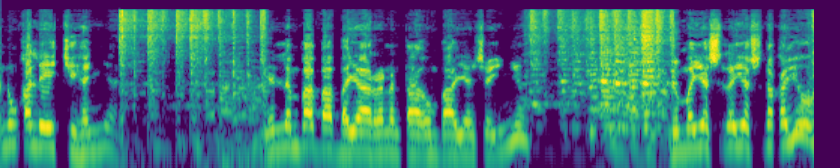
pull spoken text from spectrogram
Anong kalechihan yan? Yan lang ba babayaran ng taong bayan sa inyo? Lumayas-layas na kayo.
